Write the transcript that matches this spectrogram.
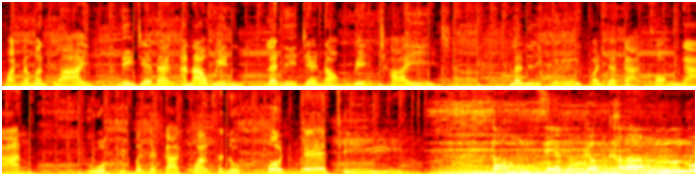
ขวัญน้ำมันพลาย ดีเจแบงค์อนาวิน และดีเจหน่องวิชัย และนี่คือบรรยากาศของงาน รวมถึงบรรยากาศความสนุกบนเวที ต้องเจ็บกับคำ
